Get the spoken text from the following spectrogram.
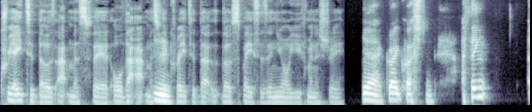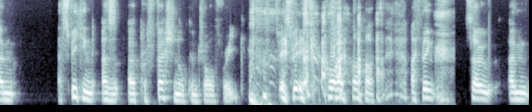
created those atmosphere, or that atmosphere, mm. created that those spaces in your youth ministry? Yeah, great question. I think um, speaking as a professional control freak, it's, it's quite hard. I think so. Um,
